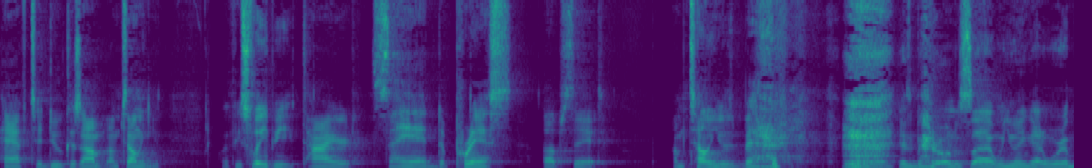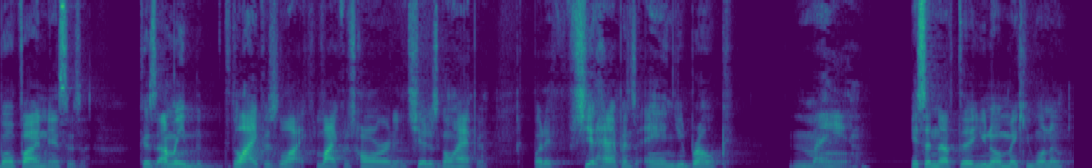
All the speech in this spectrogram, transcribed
have to do. Because I'm, I'm telling you, if you're sleepy, tired, sad, depressed, upset, I'm telling you, it's better. it's better on the side when you ain't got to worry about finances. Because, I mean, life is life. Life is hard and shit is going to happen. But if shit happens and you're broke, man, it's enough to, you know, make you want to,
